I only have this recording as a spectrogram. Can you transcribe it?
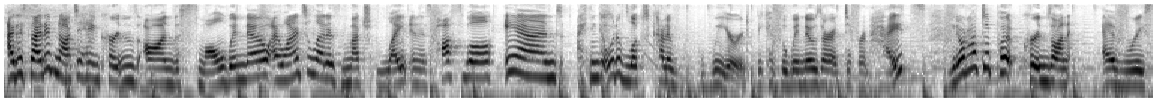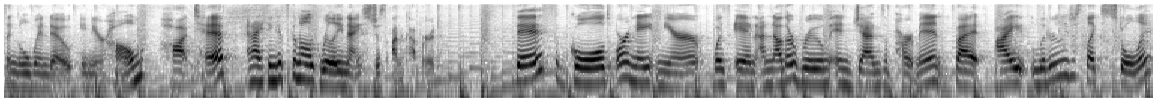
I decided not to hang curtains on the small window. I wanted to let as much light in as possible, and I think it would have looked kind of weird because the windows are at different heights. You don't have to put curtains on every single window in your home, hot tip, and I think it's gonna look really nice just uncovered. This gold ornate mirror was in another room in Jenn's apartment, but I literally just like stole it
